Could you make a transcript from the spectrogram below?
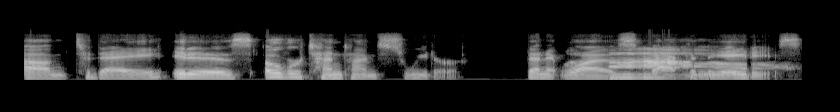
um, today, it is over 10 times sweeter than it was wow. back in the 80s.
